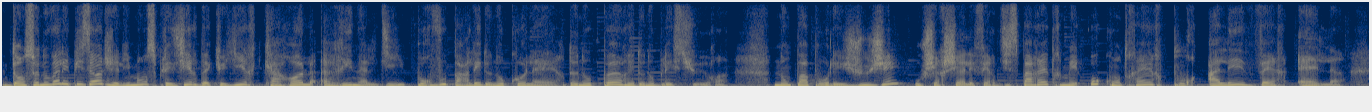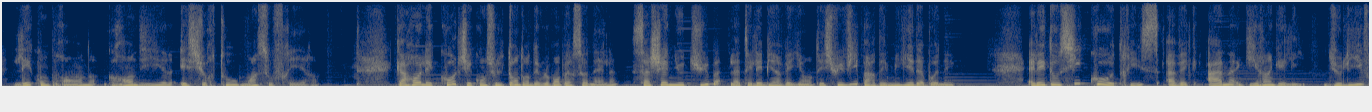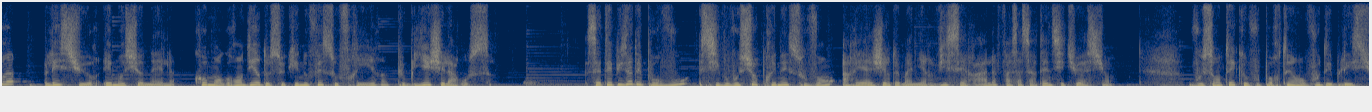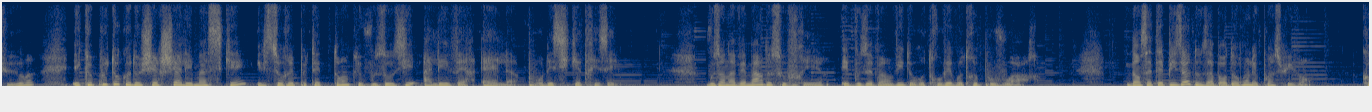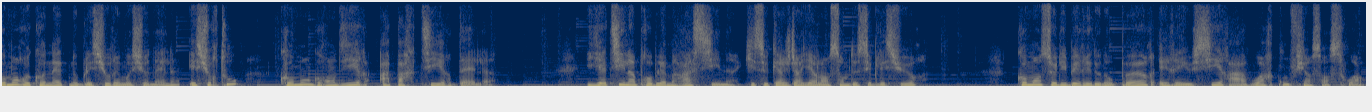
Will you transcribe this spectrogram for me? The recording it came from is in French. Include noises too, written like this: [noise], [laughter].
Dans ce nouvel épisode, j'ai l'immense plaisir d'accueillir Carole Rinaldi pour vous parler de nos colères, de nos peurs et de nos blessures. Non pas pour les juger ou chercher à les faire disparaître, mais au contraire pour aller vers elles, les comprendre, grandir et surtout moins souffrir. Carole est coach et consultante en développement personnel. Sa chaîne YouTube, La Télé Bienveillante, est suivie par des milliers d'abonnés. Elle est aussi co-autrice avec Anne Guiringhelli du livre Blessures émotionnelles, comment grandir de ce qui nous fait souffrir, publié chez Larousse. Cet épisode est pour vous si vous vous surprenez souvent à réagir de manière viscérale face à certaines situations. Vous sentez que vous portez en vous des blessures et que plutôt que de chercher à les masquer, il serait peut-être temps que vous osiez aller vers elles pour les cicatriser. Vous en avez marre de souffrir et vous avez envie de retrouver votre pouvoir. Dans cet épisode, nous aborderons les points suivants. Comment reconnaître nos blessures émotionnelles et surtout, comment grandir à partir d'elles? Y a-t-il un problème racine qui se cache derrière l'ensemble de ces blessures? Comment se libérer de nos peurs et réussir à avoir confiance en soi?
